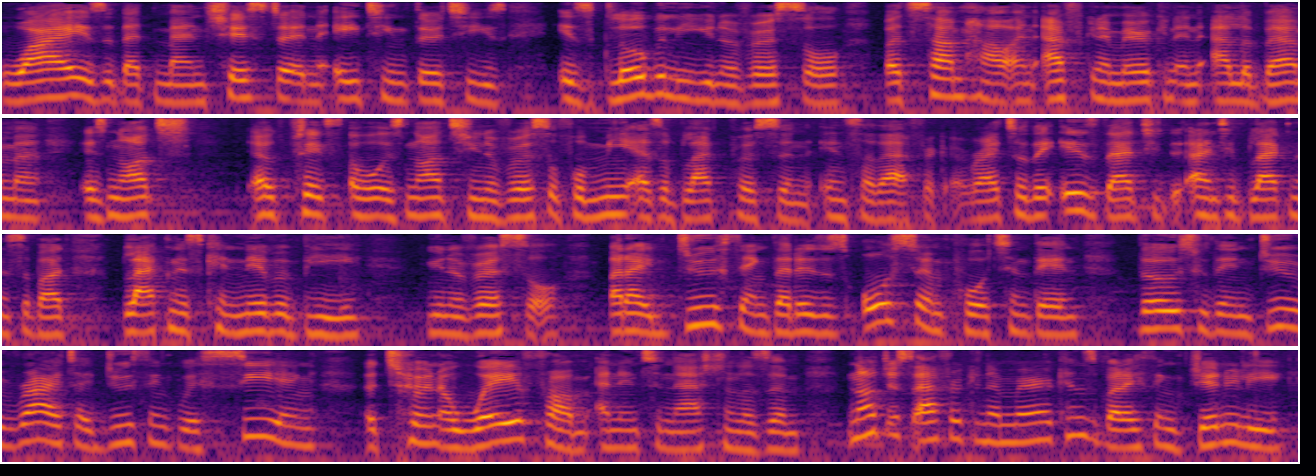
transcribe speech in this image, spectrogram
Why is it that Manchester in the 1830s is globally universal, but somehow an African American in Alabama is not? Or oh, is not universal for me as a black person in South Africa, right? So there is that anti-blackness about blackness can never be universal. But I do think that it is also important then, those who then do right, I do think we're seeing a turn away from an internationalism, not just African Americans, but I think generally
